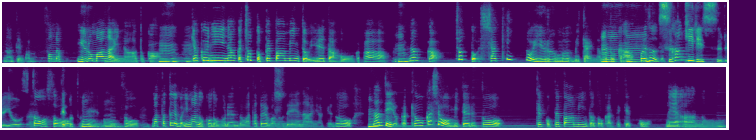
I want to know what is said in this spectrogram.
なんていうかなそんな緩まないなとか、うんうん、逆になんかちょっとペパーミント入れた方が、うん、なんかちょっとシャキッと緩むみたいなのとか、うんうん、これちょっとすっきりするようなそうそう、うんうん、そう。まあ例えば今のこのブレンドは例えばの例なんやけど、うん、なんていうか教科書を見てると結構ペパーミントとかって結構ねあの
